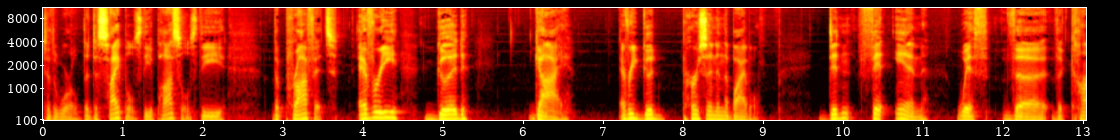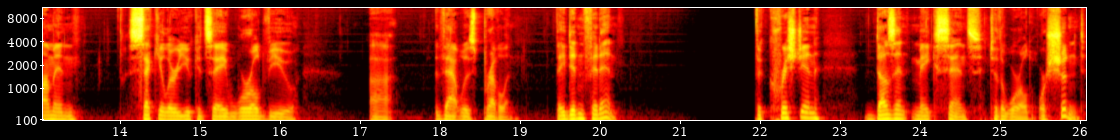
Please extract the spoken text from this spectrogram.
to the world. The disciples, the apostles, the the prophets, every good guy, every good person in the Bible didn't fit in with the the common secular, you could say, worldview uh, that was prevalent. They didn't fit in. The Christian doesn't make sense to the world, or shouldn't.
